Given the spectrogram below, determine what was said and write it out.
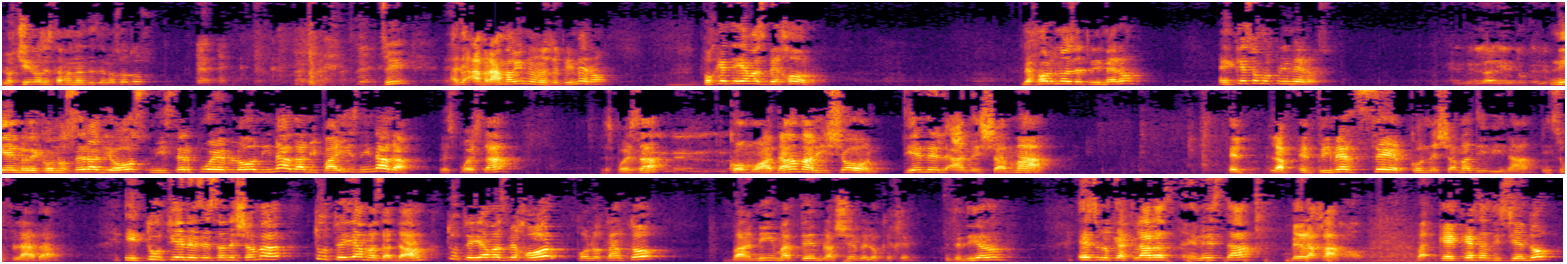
¿Los chinos estaban antes de nosotros? ¿Sí? Abraham vino no es el primero. ¿Por qué te llamas Bejor? ¿Bejor no es el primero? ¿En qué somos primeros? En el aliento que le Ni en reconocer a Dios, ni ser pueblo, ni nada, ni país, ni nada. Respuesta. Respuesta. el- Como Adam Arishon tiene el Aneshama el, el primer ser con Neshama divina, insuflada, y tú tienes esa Neshama, tú te llamas Adam, tú te llamas mejor, por lo tanto, Banim Atem Lashem Elokechem. ¿Entendieron? Eso es lo que aclaras en esta verajá. ¿Qué, ¿Qué estás diciendo?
